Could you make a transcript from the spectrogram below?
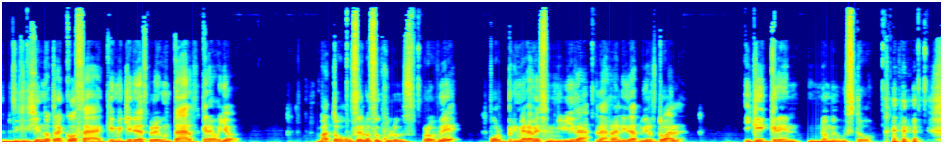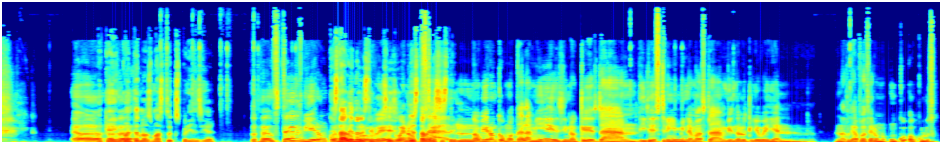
diciendo otra cosa que me querías preguntar, creo yo. Vato, usé los Oculus. Probé por primera vez en mi vida la realidad virtual. ¿Y qué creen? No me gustó. uh, ok, cuéntanos más tu experiencia. O sea, ustedes vieron cuando. Estaba viendo el stream. bueno, yo estaba en ese stream. No vieron como tal a mí, sino que están. Hice stream y nada más estaban viendo lo que yo veía en, las gafas. Era un, Oculus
